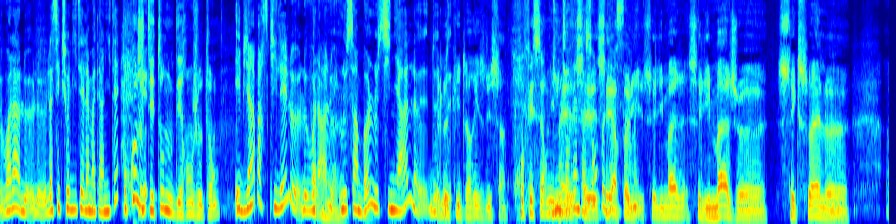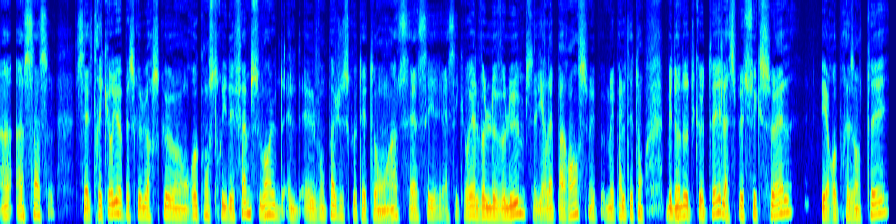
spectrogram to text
voilà, la sexualité et la maternité. Pourquoi le téton nous dérange autant? Eh bien, parce qu'il est le, voilà, le, symbole, le signal de le clitoris du sein. Professeur façon, c'est l'image, c'est l'image sexuelle. Euh, un, un, sens, c'est très curieux parce que lorsqu'on reconstruit des femmes, souvent elles, elles, vont pas jusqu'au téton. Hein. C'est assez, assez curieux. Elles veulent le volume, c'est-à-dire l'apparence, mais, mais pas le téton. Mais d'un autre côté, l'aspect sexuel est représenté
